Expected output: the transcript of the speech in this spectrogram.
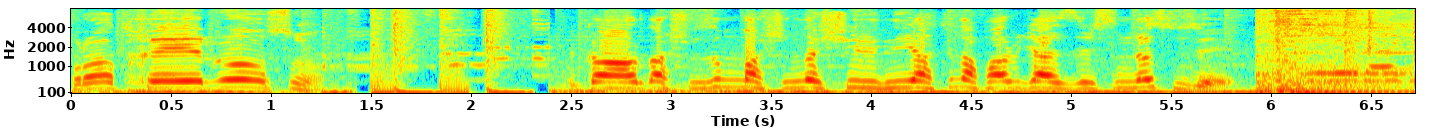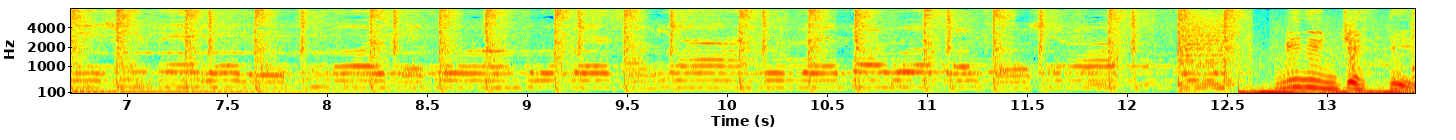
Murat xeyirli olsun. Qardaşınızın başında şirniyyatını aparıb gəzdirsin də sizi. Minin getdi.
